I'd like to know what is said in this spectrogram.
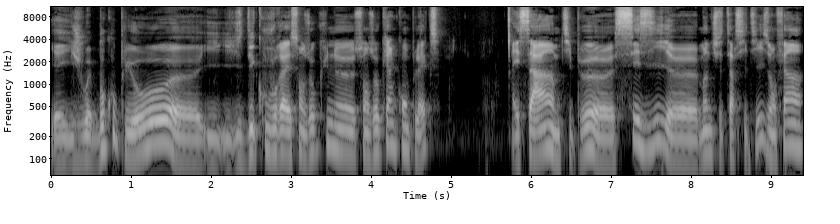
ils jouaient beaucoup plus haut, euh, ils, se découvraient sans, aucune, sans aucun complexe. Et ça a un petit peu euh, saisi Manchester City. Ils ont fait un,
